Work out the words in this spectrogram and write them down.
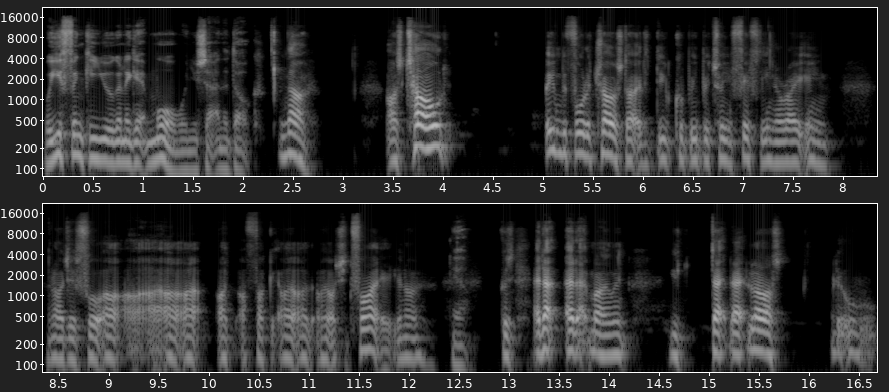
Were you thinking you were going to get more when you sat in the dock? No. I was told, even before the trial started, it could be between 15 or 18. And I just thought, I, I, I, I, I fuck it, I, I, I should fight it, you know? Yeah. Because at that, at that moment, you that, that last little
